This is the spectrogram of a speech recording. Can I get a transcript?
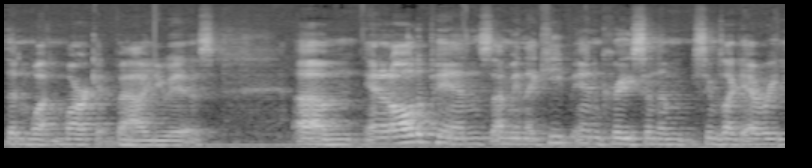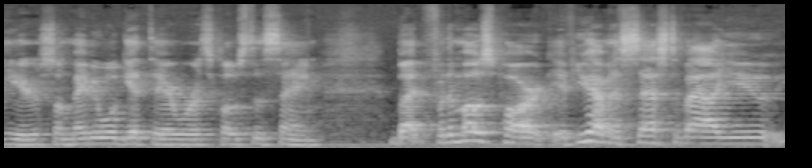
than what market value is. Um, and it all depends. I mean, they keep increasing them, seems like every year. So maybe we'll get there where it's close to the same. But for the most part, if you have an assessed value,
